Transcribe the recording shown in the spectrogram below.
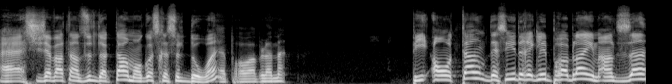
Euh, si j'avais entendu le docteur, mon gars serait sur le dos. Hein? Euh, probablement. Puis on tente d'essayer de régler le problème en disant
